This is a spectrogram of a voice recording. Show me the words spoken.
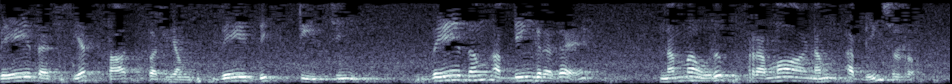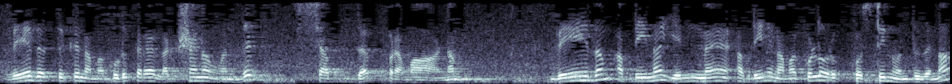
வேதஸ்ய தாத்பரியம் வேதிக் டீச்சிங் வேதம் அப்படிங்கறத நம்ம ஒரு பிரமாணம் அப்படின்னு சொல்றோம். வேதத்துக்கு நம்ம கொடுக்கற லட்சணம் வந்து சப்த பிரமாணம். வேதம் அப்படின்னா என்ன அப்படின்னு நமக்குள்ள ஒரு கொஸ்டின் வந்ததுன்னா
